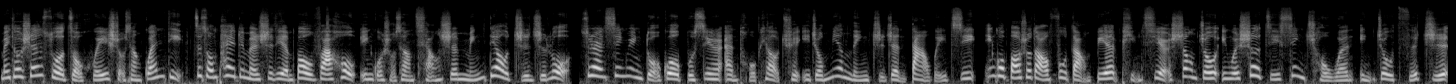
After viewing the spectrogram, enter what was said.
眉头深锁，走回首相官邸。自从派对门事件爆发后，英国首相强生民调直直落。虽然幸运躲过不信任案投票，却依旧面临执政大危机。英国保守党副党鞭品切尔上周因为涉及性丑闻引咎辞职。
